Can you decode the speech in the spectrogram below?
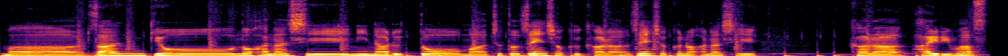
まあ、残業の話になると、まあ、ちょっと前職から、前職の話から入ります。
